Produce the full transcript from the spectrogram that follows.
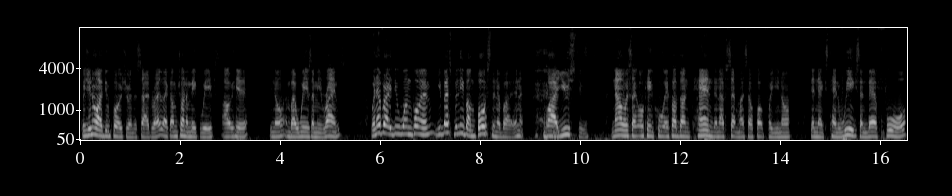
because you know I do poetry on the side, right? Like I'm trying to make waves out here, you know, and by waves I mean rhymes. Whenever I do one poem, you best believe I'm boasting about it, innit? Well, I used to. Now it's like, okay, cool. If I've done 10, then I've set myself up for, you know, the next 10 weeks, and therefore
